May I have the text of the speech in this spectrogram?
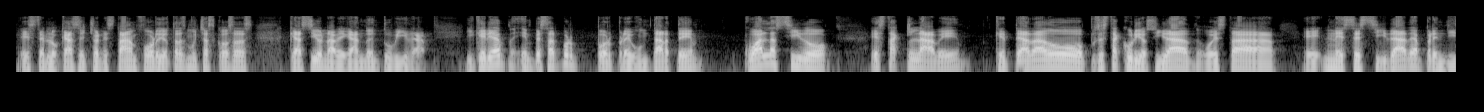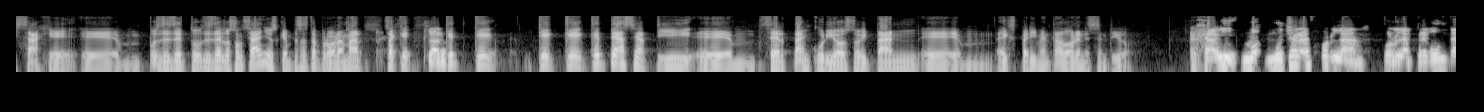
este, lo que has hecho en Stanford y otras muchas cosas que has ido navegando en tu vida. Y quería empezar por, por preguntarte, ¿cuál ha sido esta clave que te ha dado, pues, esta curiosidad o esta... Eh, necesidad de aprendizaje, eh, pues desde, tu, desde los 11 años que empezaste a programar. O sea, que, claro. ¿qué, ¿Qué, qué, qué te hace a ti em, ser tan curioso y tan em, experimentador en ese sentido? Javi, muchas gracias por la, por la pregunta.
